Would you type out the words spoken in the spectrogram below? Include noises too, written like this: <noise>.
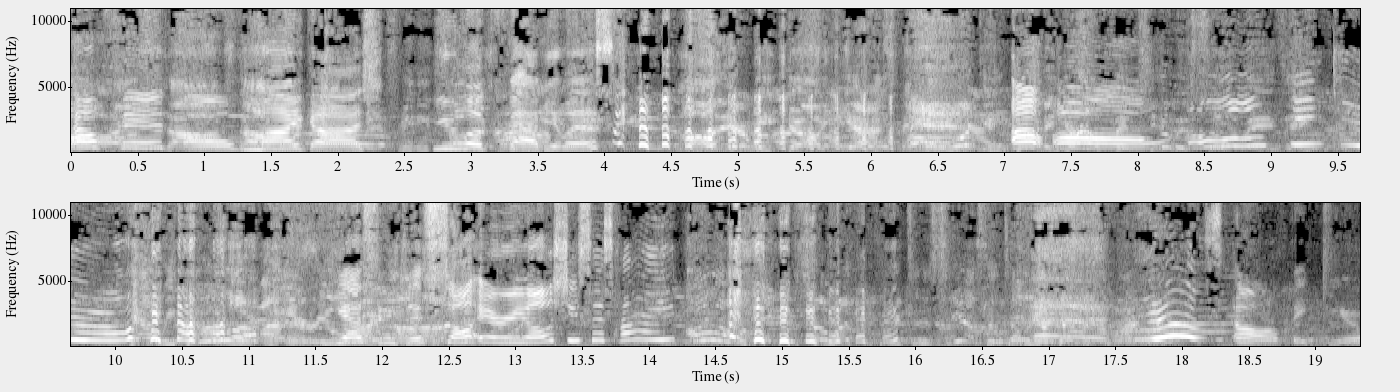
Oh, outfit. stop, oh stop. my More gosh. You so look fabulous. oh, there we go. Yes. <laughs> Oh, looking good. Oh, and your outfit too is oh, so amazing. thank you. Yeah, we do love uh, <laughs> Ariel. Yes, right? we just Uh-huh. saw Ariel. She says hi. Oh, thank you so much for coming to see us and telling us that. <laughs> Yes. Oh, thank you.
